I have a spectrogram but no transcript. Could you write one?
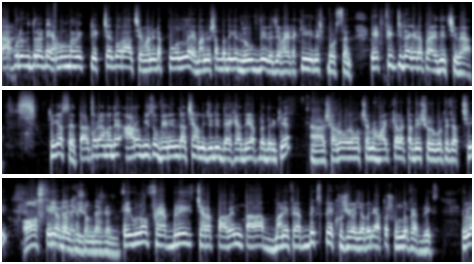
কাপড়ের ভিতরে একটা এমন ভাবে টেক্সচার করা আছে মানে এটা পরলে মানুষ আপনার দিকে লুক দিবে যে ভাই এটা কি জিনিস পরছেন? এইট ফিফটি টাকা এটা প্রাইস দিচ্ছি ভাই ঠিক আছে? তারপরে আমাদের আরও কিছু ভেরিয়েন্ট আছে আমি যদি দেখা দিই আপনাদেরকে। সর্বপ্রথম হচ্ছে আমি হোয়াইট কালারটা দিয়ে শুরু করতে চাচ্ছি। এটা দেখেন। দেখেন। এগুলো ফ্যাব্রিক যারা পাবেন তারা মানে ফ্যাব্রিক্স পেয়ে খুশি হয়ে যাবেন এত সুন্দর ফ্যাব্রিক্স এগুলো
